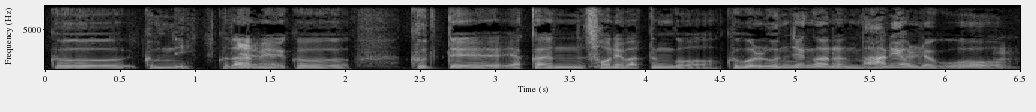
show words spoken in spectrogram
그 금리 그다음에 예. 그 그때 약간 손해 봤던 거 그걸 언젠가는 많이 하려고 음.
